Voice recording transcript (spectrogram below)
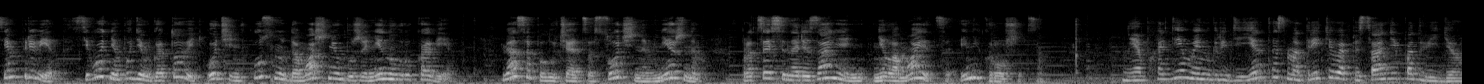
Всем привет! Сегодня будем готовить очень вкусную домашнюю буженину в рукаве. Мясо получается сочным, нежным, в процессе нарезания не ломается и не крошится. Необходимые ингредиенты смотрите в описании под видео.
